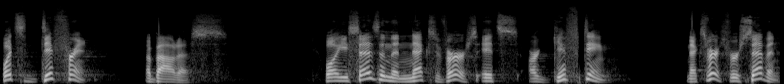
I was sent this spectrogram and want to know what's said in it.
What's different about us? Well, he says in the next verse, it's our gifting. Next verse, verse 7.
